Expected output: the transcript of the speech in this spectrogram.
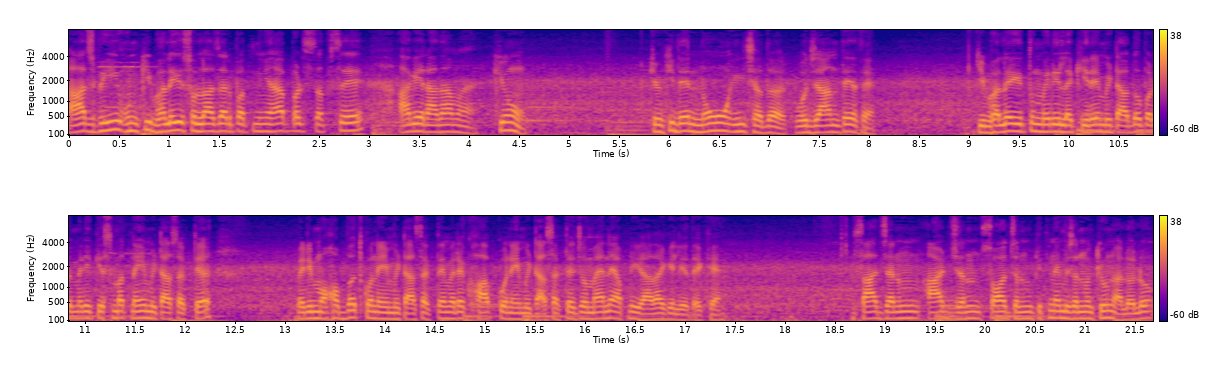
आज भी उनकी भले ही सोलह हज़ार पत्नियाँ हैं, पर सबसे आगे राधा माँ है। क्यों? क्योंकि दे नो ईच अदर वो जानते थे कि भले ही तुम मेरी लकीरें मिटा दो, पर मेरी किस्मत नहीं मिटा सकते। मेरी मोहब्बत को नहीं मिटा सकते, मेरे ख्वाब को नहीं मिटा सकते, जो मैंने अपनी राधा के लिए देखे। सात जन्म, आठ जन्म, सौ जन्म, कितने भी जन्म, क्यों ना लो लो,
